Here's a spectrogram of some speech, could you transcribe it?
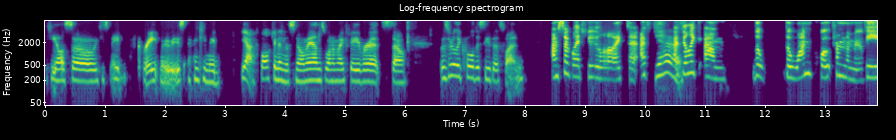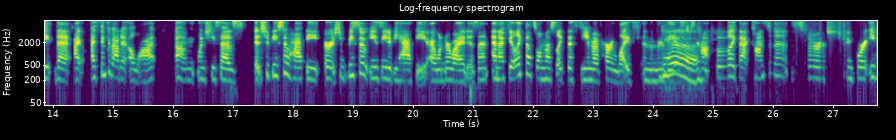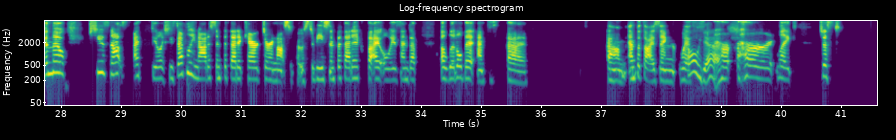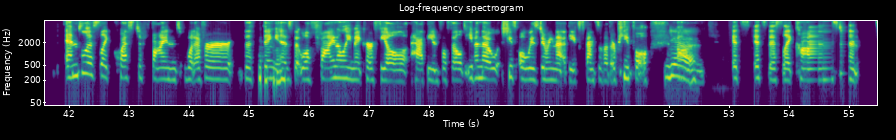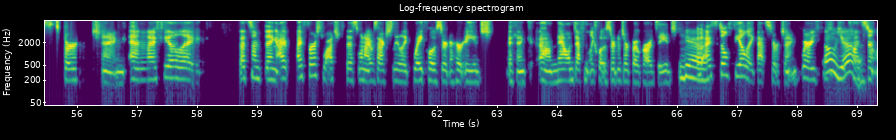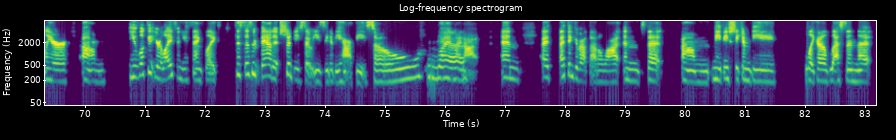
he also he's made great movies. I think he made yeah, Falcon and the Snowman's one of my favorites. So it was really cool to see this one. I'm so glad you liked it. I yeah. I feel like um the the one quote from the movie that I I think about it a lot um when she says it should be so happy or it should be so easy to be happy. I wonder why it isn't. And I feel like that's almost like the theme of her life in the movie yeah. is just con- like that constant searching for it, even though she's not, I feel like she's definitely not a sympathetic character and not supposed to be sympathetic, but I always end up a little bit uh, um, empathizing with oh, yeah. her, her like just endless like quest to find whatever the thing mm-hmm. is that will finally make her feel happy and fulfilled even though she's always doing that at the expense of other people yeah um, it's it's this like constant searching and i feel like that's something i i first watched this when i was actually like way closer to her age I think um, now I'm definitely closer to Dirk Bogarde's age. Yeah, but I still feel like that searching where you, oh, you yeah. constantly are um, you look at your life and you think like this isn't bad. It should be so easy to be happy. So why am i not? And i i think about that a lot and that um maybe she can be like a lesson that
